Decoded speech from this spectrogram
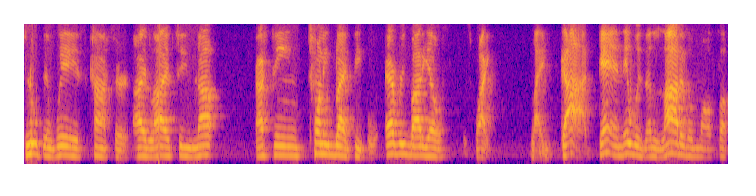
Snoop and Wiz concert. I lied to you not. I seen 20 black people. Everybody else was white. Like God damn, it was a lot of them motherfuckers.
